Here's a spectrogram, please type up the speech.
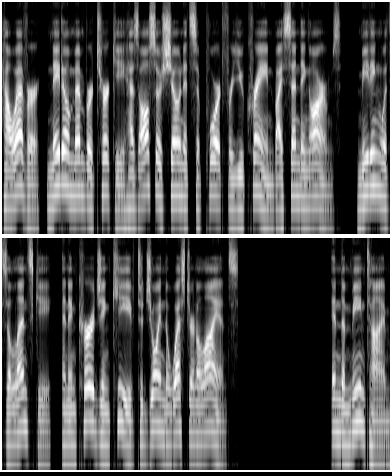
However, NATO member Turkey has also shown its support for Ukraine by sending arms, meeting with Zelensky, and encouraging Kyiv to join the Western alliance. In the meantime,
